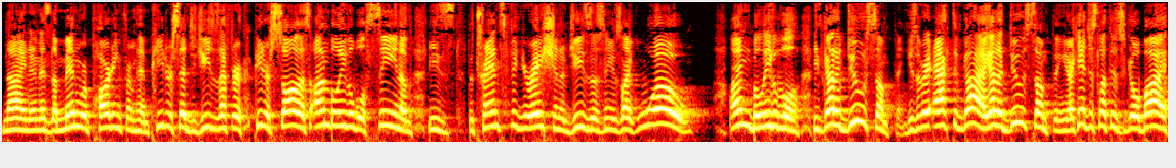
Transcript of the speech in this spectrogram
9. And as the men were parting from him, Peter said to Jesus, after Peter saw this unbelievable scene of these, the transfiguration of Jesus, and he was like, whoa, unbelievable. He's got to do something. He's a very active guy. I got to do something. I can't just let this go by.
